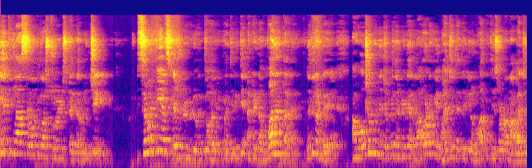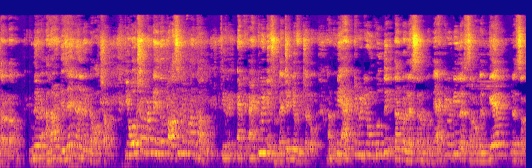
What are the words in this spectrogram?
eighth class seventh class students దగ్గర నుంచి సెవెంటీ ఇయర్స్ ఏజ్ ఉన్నటువంటి వ్యక్తి ప్రతి వ్యక్తి అటెండ్ అవ్వాలంటారు. ఎందుకంటే ఆ వర్క్షాప్ నేను చెప్పేది ఏంటంటే రావడం మీ బాధ్యత అయితే మీరు మార్పు తీసుకోవడం నా బాధ్యత అంటాను ఎందుకంటే అలా డిజైన్ అయినంటే వర్క్షాప్. ఈ వర్క్షాప్ అంటే ఏదో క్లాసులు చెప్పడం కాదు. ఇవి యాక్టివిటీస్ ఉంటాయి చేంజ్ ఆఫ్ ఫ్యూచర్లో అన్ని యాక్టివిటీ ఉంటుంది దాంట్లో లెసన్ ఉంటుంది. యాక్టివిటీ లెసన్ ఒక గేమ్ లెసన్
